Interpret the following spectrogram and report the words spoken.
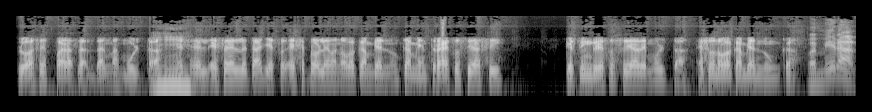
lo hace para dar más multas. Mm. Ese, es el, ese es el detalle. Eso, ese problema no va a cambiar nunca. Mientras eso sea así, que su ingreso sea de multa, eso no va a cambiar nunca. Pues mira,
